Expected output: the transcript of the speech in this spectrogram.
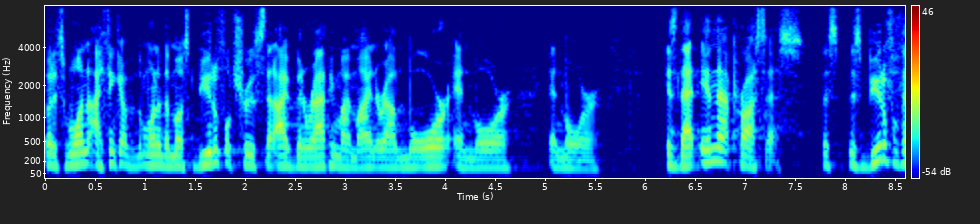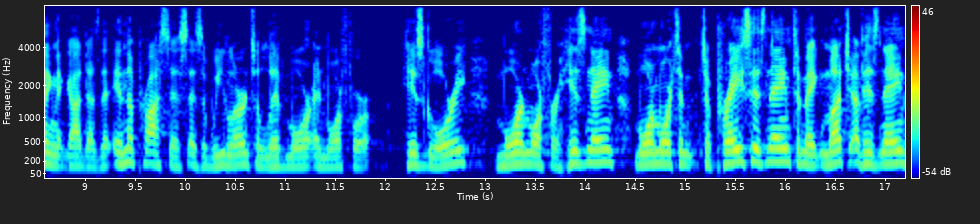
but it's one, I think, of one of the most beautiful truths that I've been wrapping my mind around more and more and more is that in that process, this, this beautiful thing that God does, that in the process, as we learn to live more and more for his glory, more and more for His name, more and more to, to praise His name, to make much of His name.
